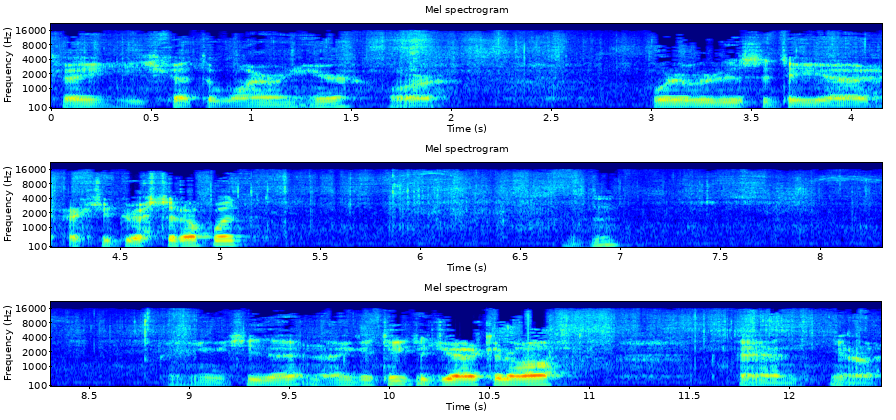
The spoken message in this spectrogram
Okay, he's got the wiring here, or whatever it is that they uh, actually dressed it up with. Mm -hmm. And you can see that. Now you can take the jacket off and, you know,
